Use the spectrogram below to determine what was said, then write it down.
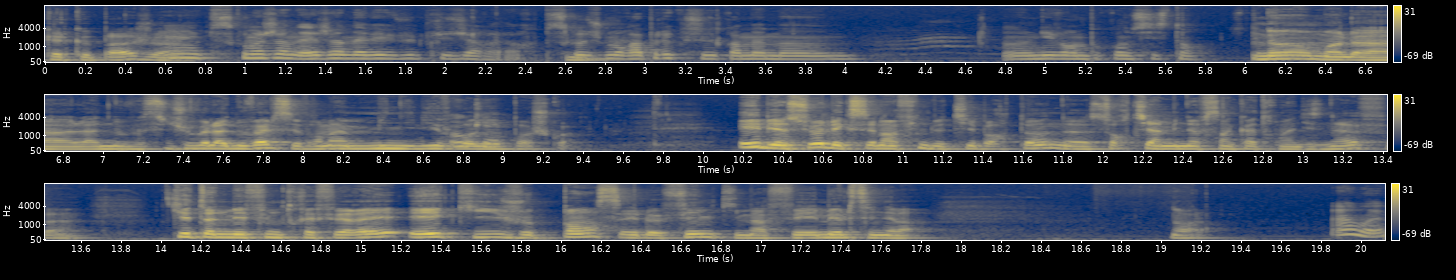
quelques pages. Hmm, parce que moi j'en ai- j'en avais vu plusieurs alors. Parce que Mm. je me rappelais que c'est quand même un, un livre un peu consistant. Non, moi, la, la si tu veux la nouvelle, c'est vraiment un mini-livre Ok. de poche, quoi. Et bien sûr, l'excellent film de Tim Burton, euh, sorti en 1999, euh, qui est un de mes films préférés et qui, je pense, est le film qui m'a fait aimer le cinéma. Voilà. Ah ouais,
